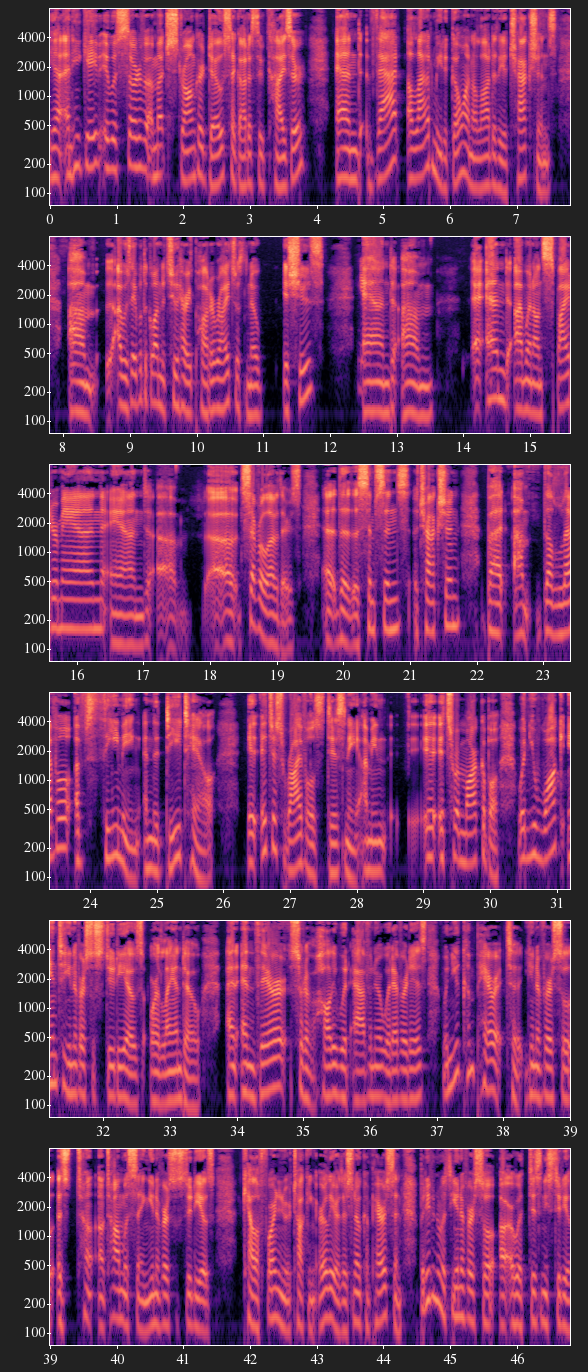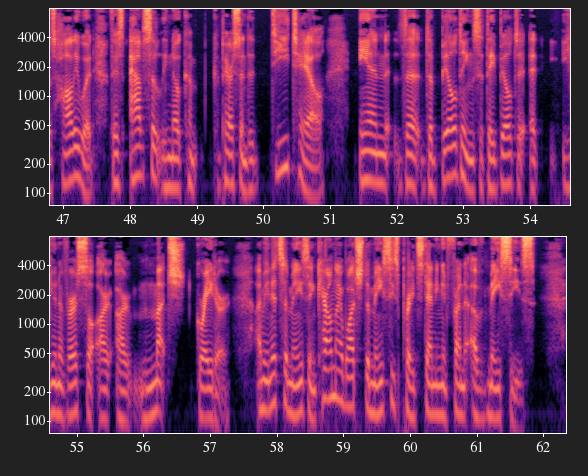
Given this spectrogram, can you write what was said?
and he gave it was sort of a much stronger dose. I got it through Kaiser, and that allowed me to go on a lot of the attractions. Um, I was able to go on the two Harry Potter rides with no issues, and um, and I went on Spider Man and. um uh, several others, uh, the the Simpsons attraction, but um, the level of theming and the detail, it, it just rivals Disney. I mean, it, it's remarkable when you walk into Universal Studios Orlando and and their sort of Hollywood Avenue, whatever it is. When you compare it to Universal, as Tom, uh, Tom was saying, Universal Studios California, we were talking earlier. There's no comparison, but even with Universal uh, or with Disney Studios Hollywood, there's absolutely no com- comparison. The detail in the the buildings that they built at, at Universal are are much greater. I mean, it's amazing. Carol and I watched the Macy's parade standing in front of Macy's.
